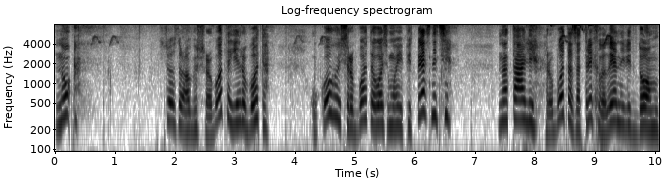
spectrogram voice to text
Ну, що зробиш? Робота є робота. У когось робота, ось моїй підписниці Наталі, робота за три хвилини від дому.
